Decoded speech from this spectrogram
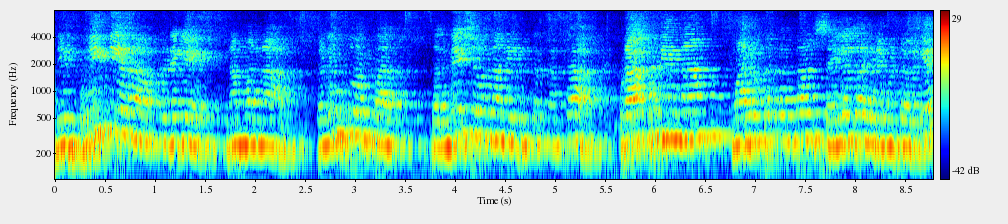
ನಿರ್ಭೀತಿಯ ಕಡೆಗೆ ನಮ್ಮನ್ನ ಕಳುಹಿಸುವಂತ ಸಂದೇಶವನ್ನ ನೀಡತಕ್ಕಂತ ಪ್ರಾರ್ಥನೆಯನ್ನ ಮಾಡಿರ್ತಕ್ಕಂಥ ಶೈಲಜಾ ಹಿರೇಮಠ ಅವರಿಗೆ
